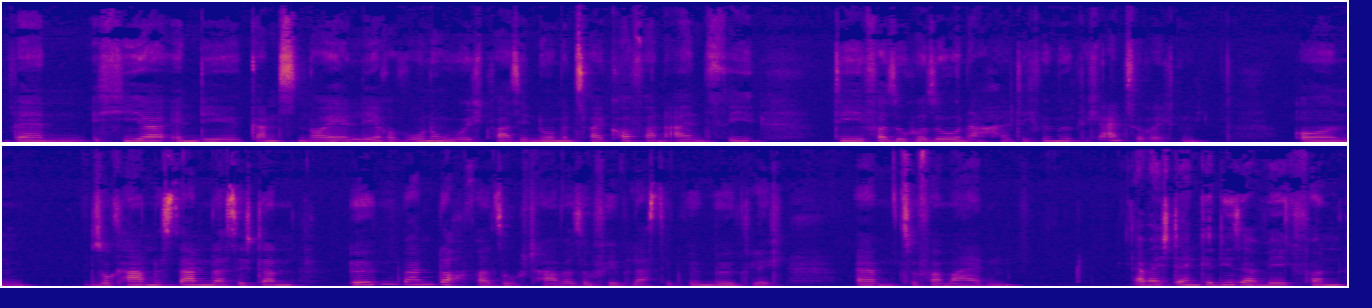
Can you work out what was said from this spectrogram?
wenn ich hier in die ganz neue leere Wohnung, wo ich quasi nur mit zwei Koffern einziehe, die versuche so nachhaltig wie möglich einzurichten. Und so kam es dann, dass ich dann irgendwann doch versucht habe, so viel Plastik wie möglich ähm, zu vermeiden. Aber ich denke, dieser Weg von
